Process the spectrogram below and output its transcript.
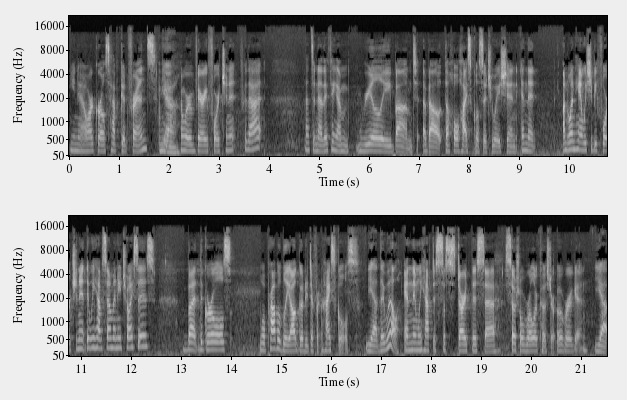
you know, our girls have good friends. Yeah. And we're very fortunate for that. That's another thing I'm really bummed about the whole high school situation. And that, on one hand, we should be fortunate that we have so many choices, but the girls will probably all go to different high schools. Yeah, they will. And then we have to s- start this uh, social roller coaster over again. Yeah.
